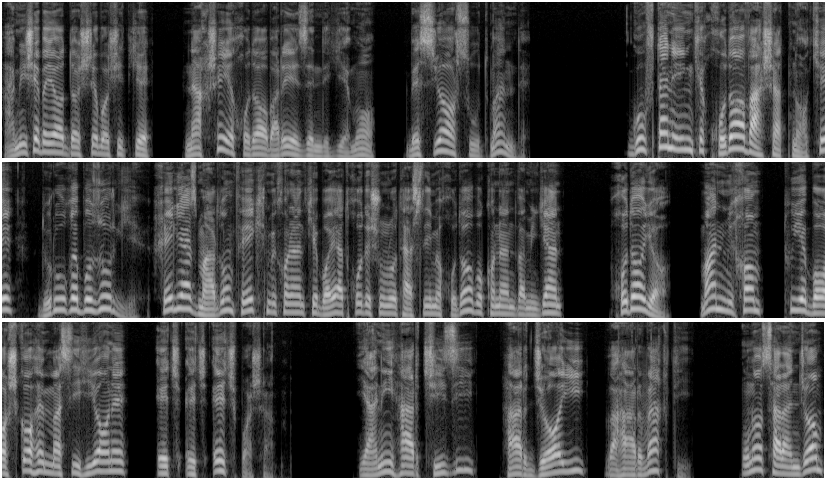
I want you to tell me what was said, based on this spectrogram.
همیشه به یاد داشته باشید که نقشه خدا برای زندگی ما بسیار سودمنده. گفتن این که خدا وحشتناکه دروغ بزرگیه. خیلی از مردم فکر می‌کنند که باید خودشون رو تسلیم خدا بکنند و میگن خدایا من می‌خوام توی باشگاه مسیحیان HHH باشم. یعنی هر چیزی، هر جایی و هر وقتی. اونا سرانجام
